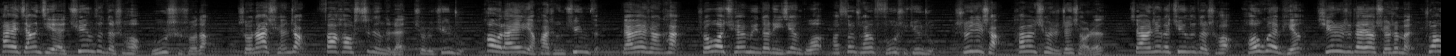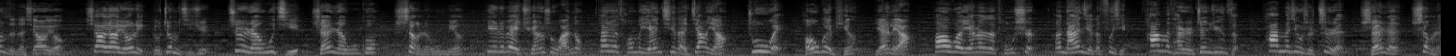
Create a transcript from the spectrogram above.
他在讲解“君”字的时候，如是说道：“手拿权杖发号施令的人就是君主。”后来也演化成“君子”。表面上看，手握权柄的李建国和孙传福是君主，实际上他们却是真小人。讲这个“君”字的时候，侯贵平其实是在教学生们庄子的《逍遥游》。《逍遥游》里有这么几句：“智人无己，神人无功，圣人无名。”一直被权术玩弄，但却从不言弃的江阳、朱伟、侯贵平、颜良，包括颜良的同事和楠姐的父亲，他们才是真君子，他们就是智人、神人、圣人。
